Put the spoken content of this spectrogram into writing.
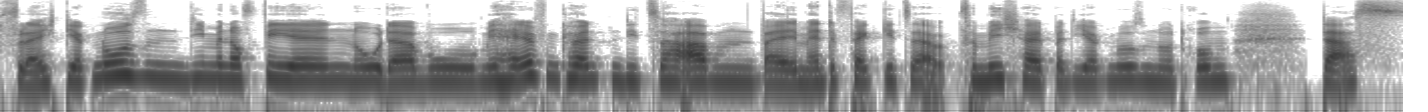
vielleicht Diagnosen, die mir noch fehlen oder wo mir helfen könnten, die zu haben, weil im Endeffekt geht es ja für mich halt bei Diagnosen nur darum, dass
